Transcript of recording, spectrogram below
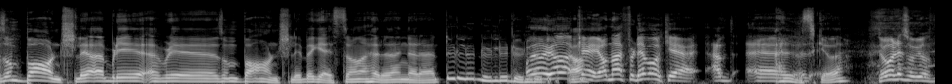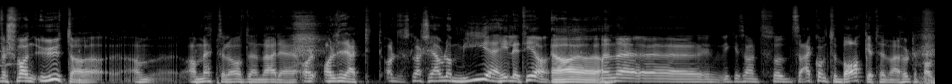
Sånn barnslig Jeg blir, jeg blir sånn barnslig begeistra når jeg hører den derre ja, ja, ok, ja, nei, for det var ikke jeg, Jeg eh, elsker det. Det var liksom vi forsvant ut av, av, av metal og den der eh, all- Alle der Det skal være så jævla mye hele tida. Ja, ja, ja. Men eh, ikke sant så, så jeg kom tilbake til når jeg hørte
